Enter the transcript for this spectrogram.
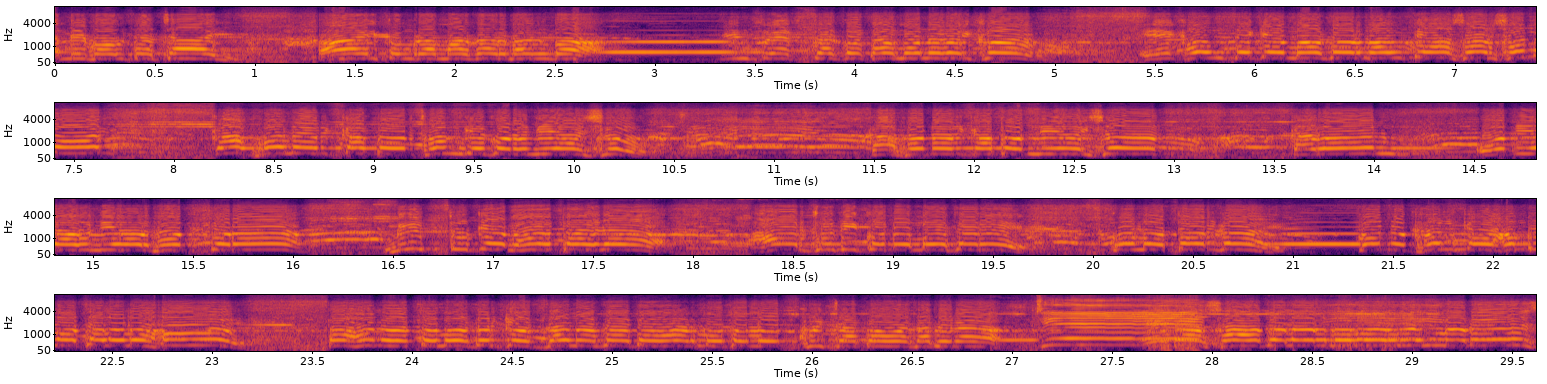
আমি বলতে চাই, ভাই, তোমরা মাজার ভাঙবা। কিন্তু একটা কথা মনে রেখো, এখান থেকে মাজার ভাঙতে আসার সময় কাফনের কাপড় সঙ্গে করে নিয়ে আসো। কাফনের কাপড় নিয়ে আসো বাংলাদেশ।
